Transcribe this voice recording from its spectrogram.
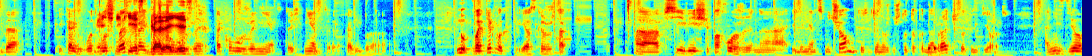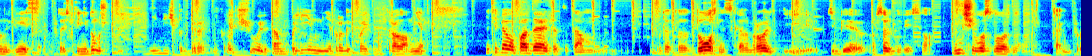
да. И как вот, вот Мечник этом есть, Галя такого есть? Уже, такого уже нет. То есть нет, э, как бы. Ну, во-первых, я скажу так. А, все вещи, похожие на элемент с мечом, то есть где нужно что-то подобрать, что-то сделать, они сделаны весело. То есть ты не думаешь, «Блин, мне меч подбирать не хочу, или там, блин, мне прыгать по этим островам. Нет. У тебя выпадает это там вот эта должность, скажем, роль, и тебе абсолютно весело. Ничего сложного. Как бы,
